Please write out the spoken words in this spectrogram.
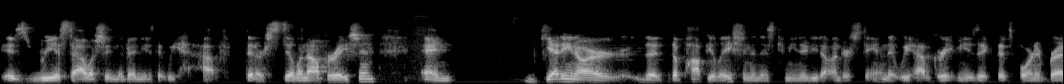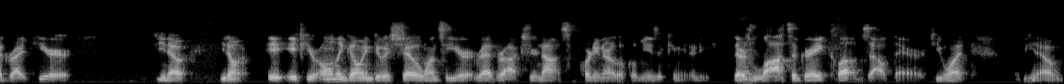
is reestablishing the venues that we have that are still in operation and getting our the the population in this community to understand that we have great music that's born and bred right here. You know you don't if you're only going to a show once a year at red rocks you're not supporting our local music community. There's lots of great clubs out there. If you want you know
